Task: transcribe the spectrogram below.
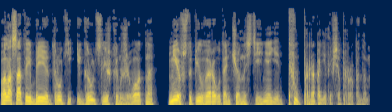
Волосатые бреют руки и грудь слишком животно. Мир вступил в эру утонченности и неги. Тьфу, пропадет и все пропадом.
